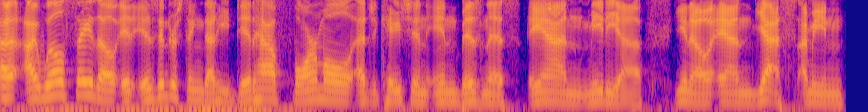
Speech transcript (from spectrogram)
uh, I will say though, it is interesting that he did have formal education in business and media. You know, and yes, I mean.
